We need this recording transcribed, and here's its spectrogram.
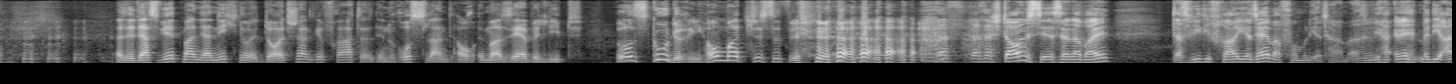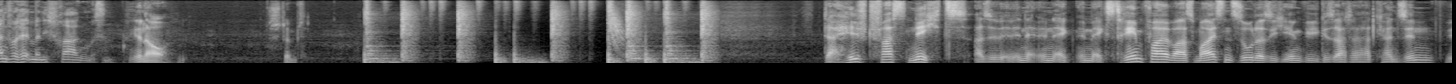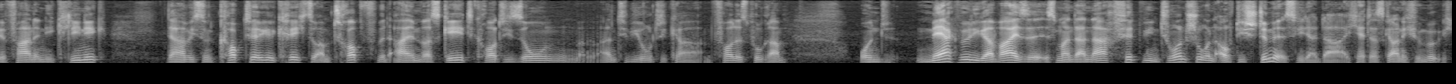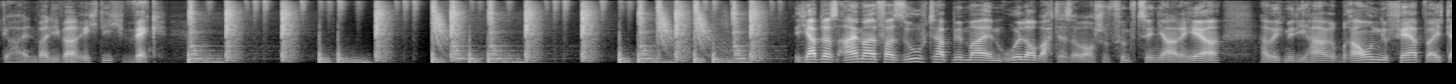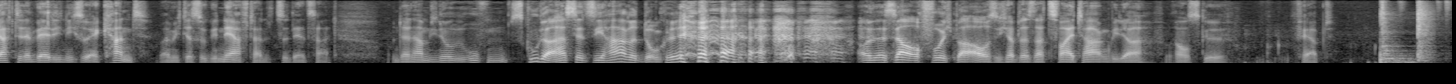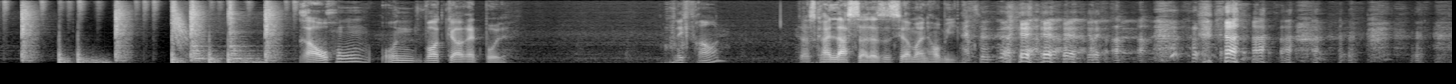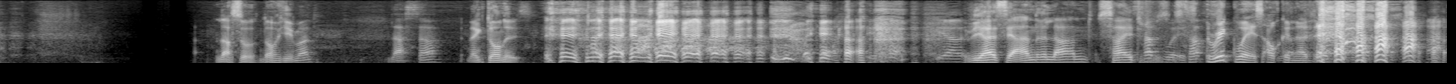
Also das wird man ja nicht nur in Deutschland gefragt, in Russland auch immer sehr beliebt. Oh, Scuderi, how much is fish? das, das Erstaunlichste ist ja dabei, dass wir die Frage ja selber formuliert haben. Also wir, hätten wir die Antwort hätten wir nicht fragen müssen. Genau, stimmt. Da hilft fast nichts. Also in, in, im Extremfall war es meistens so, dass ich irgendwie gesagt habe, hat keinen Sinn, wir fahren in die Klinik. Da habe ich so einen Cocktail gekriegt, so am Tropf mit allem, was geht. Cortison, Antibiotika, volles Programm. Und merkwürdigerweise ist man danach fit wie ein Turnschuh und auch die Stimme ist wieder da. Ich hätte das gar nicht für möglich gehalten, weil die war richtig weg. Ich habe das einmal versucht, habe mir mal im Urlaub, ach, das ist aber auch schon 15 Jahre her, habe ich mir die Haare braun gefärbt, weil ich dachte, dann werde ich nicht so erkannt, weil mich das so genervt hatte zu der Zeit. Und dann haben die nur gerufen, Scooter, hast jetzt die Haare dunkel? und es sah auch furchtbar aus. Ich habe das nach zwei Tagen wieder rausgefärbt. Rauchen und Wodka Red Bull. Nicht Frauen? Das ist kein Laster, das ist ja mein Hobby. Lasso, noch jemand? Laster? McDonalds. nee, nee. Wie heißt der andere Laden? Side Subway. Subway. Rickways auch genannt.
